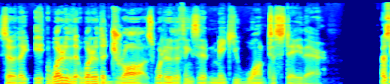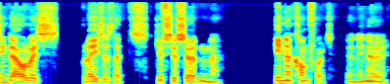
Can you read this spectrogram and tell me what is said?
So like, it, what are the what are the draws? What are the things that make you want to stay there? I think there are always places that gives you certain uh, inner comfort and inner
